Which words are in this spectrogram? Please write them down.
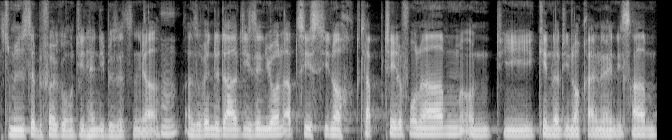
Zumindest der Bevölkerung, die ein Handy besitzen, ja. Mhm. Also wenn du da die Senioren abziehst, die noch Klapptelefone haben und die Kinder, die noch keine Handys haben,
